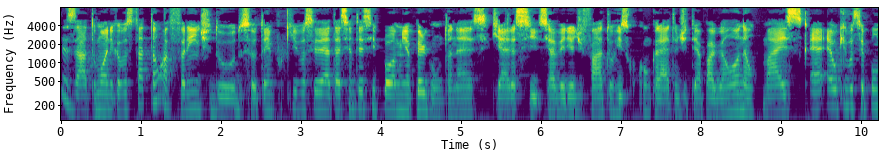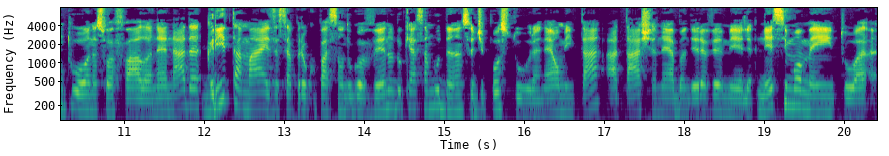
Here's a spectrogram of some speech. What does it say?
Exato, Mônica, você está tão à frente do, do seu tempo que você até se antecipou a minha pergunta, né? Que era se, se haveria de fato risco concreto de ter apagão ou não. Mas é, é o que você pontuou na sua fala, né? Nada grita mais essa preocupação do governo do que essa mudança de postura, né? Aumentar a taxa, né? A bandeira vermelha. Nesse momento, a,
